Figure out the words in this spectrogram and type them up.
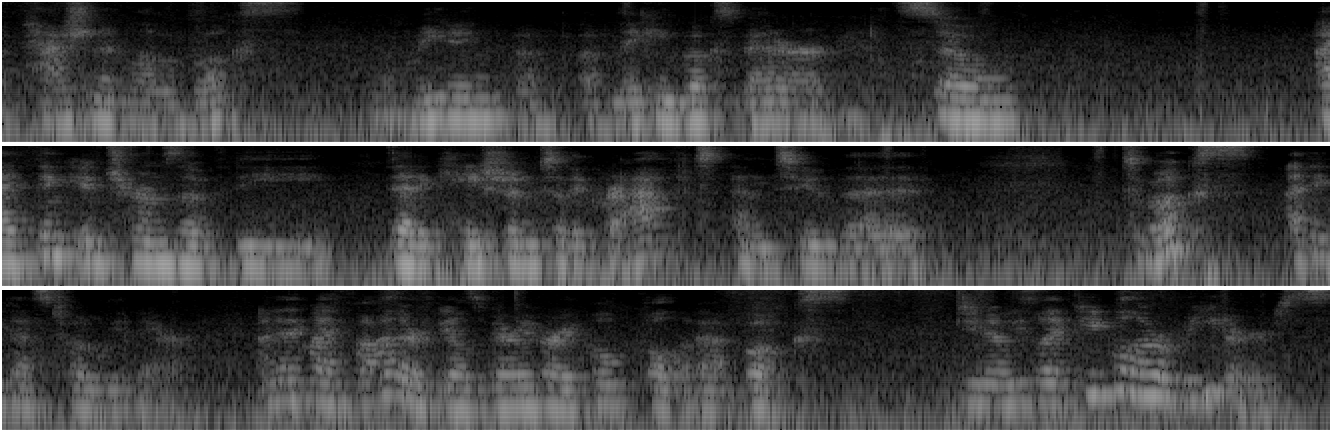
a passionate love of books, of reading, of, of making books better. So I think in terms of the dedication to the craft and to the to books, I think that's totally there. And I think my father feels very, very hopeful about books. Do you know, he's like, people are readers.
